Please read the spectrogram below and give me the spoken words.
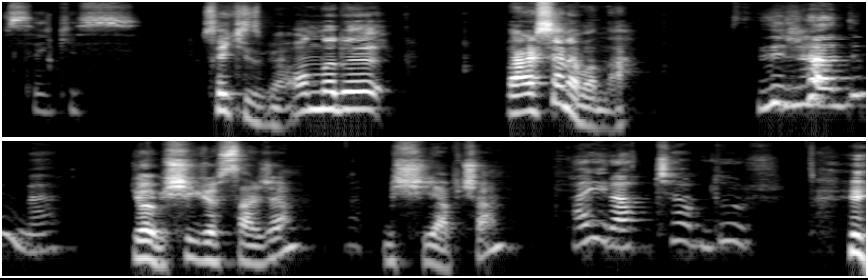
8. 8 mi? Onları versene bana. Sinirlendin mi? Yo bir şey göstereceğim. Bir şey yapacağım. Hayır atacağım dur.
